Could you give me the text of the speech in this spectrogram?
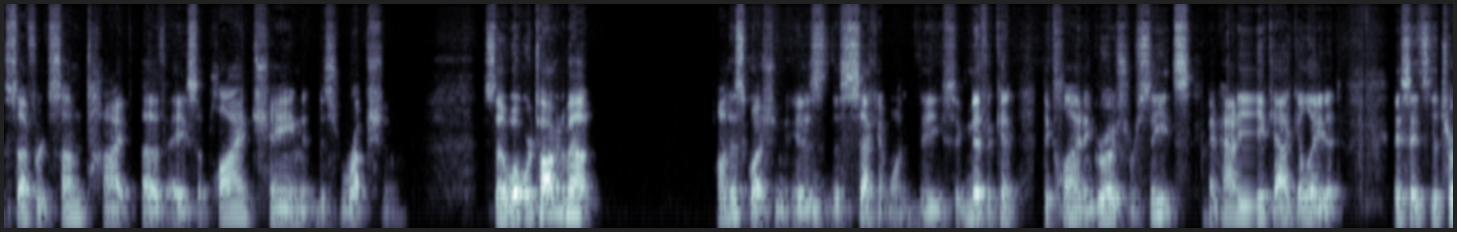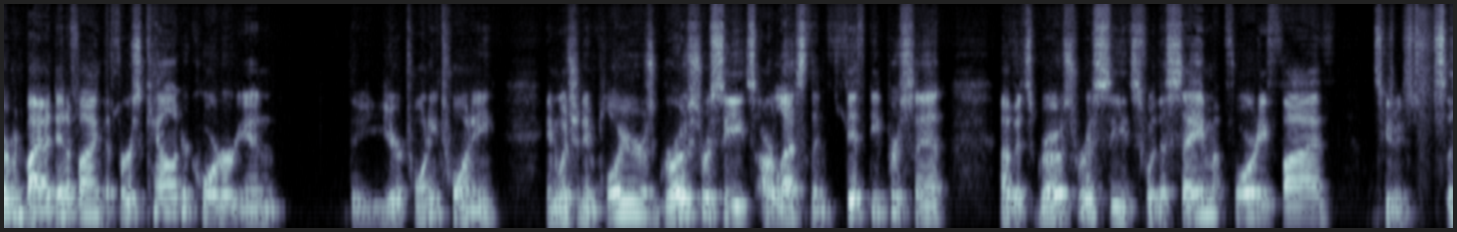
suffered some type of a supply chain disruption. So, what we're talking about on this question is the second one the significant decline in gross receipts. And how do you calculate it? They say it's determined by identifying the first calendar quarter in the year 2020 in which an employer's gross receipts are less than 50% of its gross receipts for the same 45 excuse me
